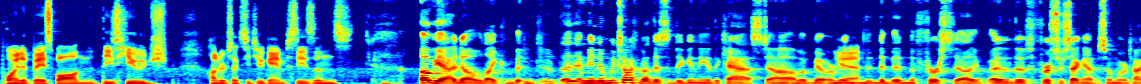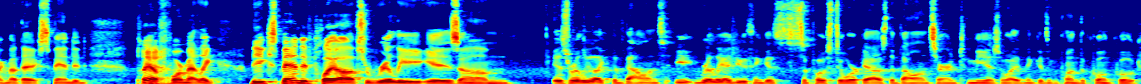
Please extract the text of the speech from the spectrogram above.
point of baseball and these huge 162 game seasons Oh yeah, no, like but, I mean, and we talked about this at the beginning of the cast, uh, or Yeah. in, the, in the first, uh, uh, the first or second episode when we were talking about that expanded playoff Yeah. format. Like the expanded playoffs really is, um, is really like the balance. It really, I do think is supposed to work out as the balancer, and to me is what I think point of the quote unquote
